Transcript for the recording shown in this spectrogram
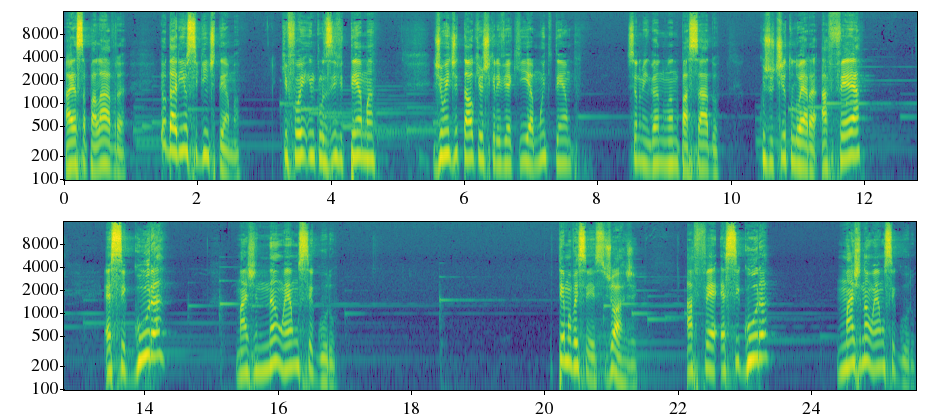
a essa palavra, eu daria o seguinte tema: que foi inclusive tema de um edital que eu escrevi aqui há muito tempo, se eu não me engano, no ano passado, cujo título era A Fé é segura, mas não é um seguro. O tema vai ser esse, Jorge. A fé é segura, mas não é um seguro.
